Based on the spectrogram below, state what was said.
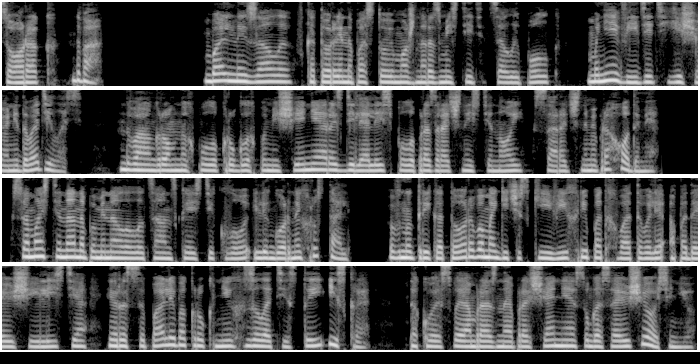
сорок два. Бальные залы, в которые на постой можно разместить целый полк, мне видеть еще не доводилось. Два огромных полукруглых помещения разделялись полупрозрачной стеной с арочными проходами. Сама стена напоминала лацианское стекло или горный хрусталь, внутри которого магические вихри подхватывали опадающие листья и рассыпали вокруг них золотистые искры. Такое своеобразное прощание с угасающей осенью.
